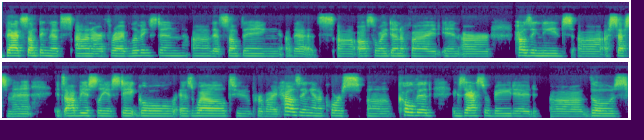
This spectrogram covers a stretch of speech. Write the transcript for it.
That's something that's on our Thrive Livingston. Uh, that's something that's uh, also identified in our housing needs assessment. It's obviously a state goal as well to provide housing. And of course, COVID exacerbated those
